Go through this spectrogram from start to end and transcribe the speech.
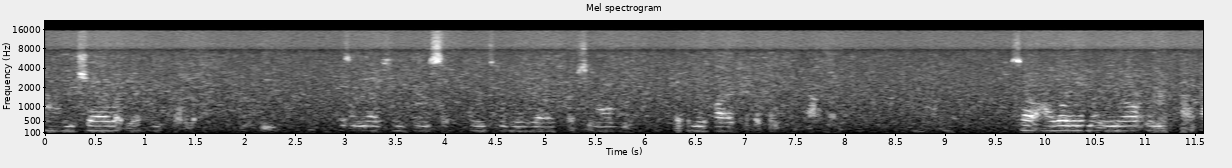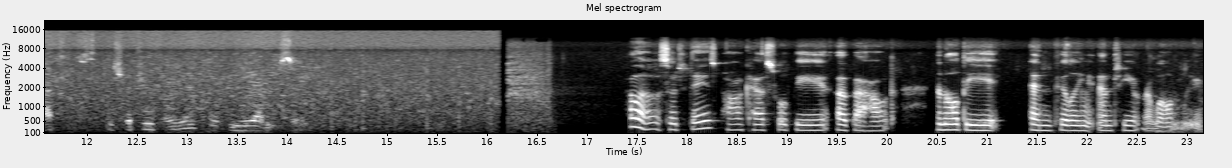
um, share what you're comfortable with. Because I know sometimes things can be really personal and it can be hard to open about them. So I will leave my email in the podcast description for you if you are interested. Hello, so today's podcast will be about NLD and feeling empty or lonely.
